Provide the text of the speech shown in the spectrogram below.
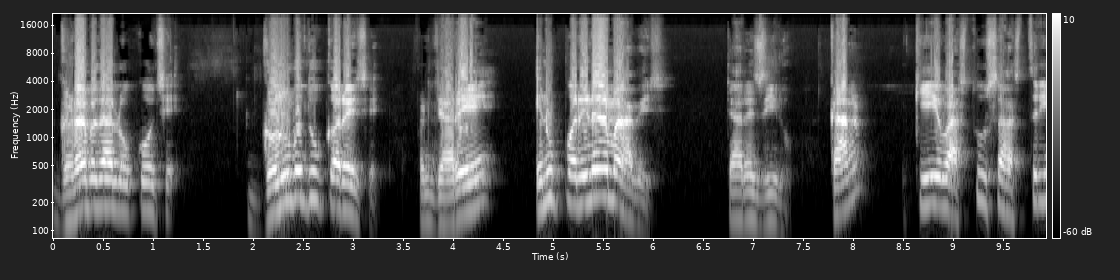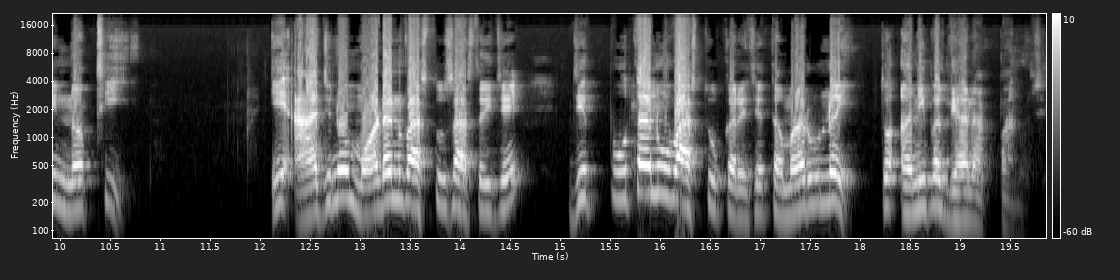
ઘણા બધા લોકો છે. ઘણું બધું કરે છે. પણ જ્યારે એનું પરિણામ આવે છે, ત્યારે ઝીરો. કારણ કે એ વાસ્તુશાસ્ત્રી નથી. એ આજનો મોડર્ન વાસ્તુશાસ્ત્રી છે જે પોતાનું વાસ્તુ કરે છે, તમારું નહીં, તો આની પર ધ્યાન આપવાનું છે.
